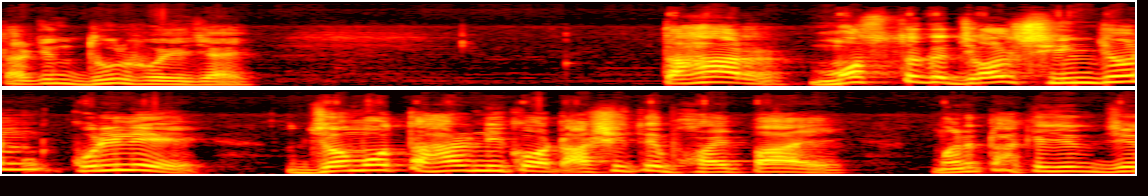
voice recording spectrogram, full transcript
তার কিন্তু দূর হয়ে যায়। তাহার মস্তকে জল সিঞ্জন করিলে যম তাহার নিকট আসিতে ভয় পায় মানে তাকে যে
